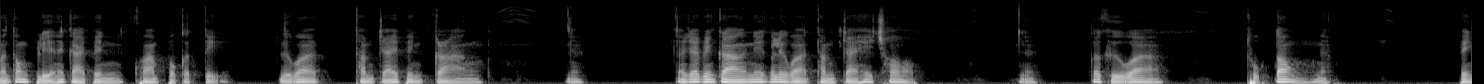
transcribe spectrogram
มันต้องเปลี่ยนให้กลายเป็นความปกติ หรือว่าทำใจเป็นกลางนะทำใจเป็นกลางนี่ก็เรียกว่าทำใจให้ชอบนะก็คือว่าถูกต้องนะเป็น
